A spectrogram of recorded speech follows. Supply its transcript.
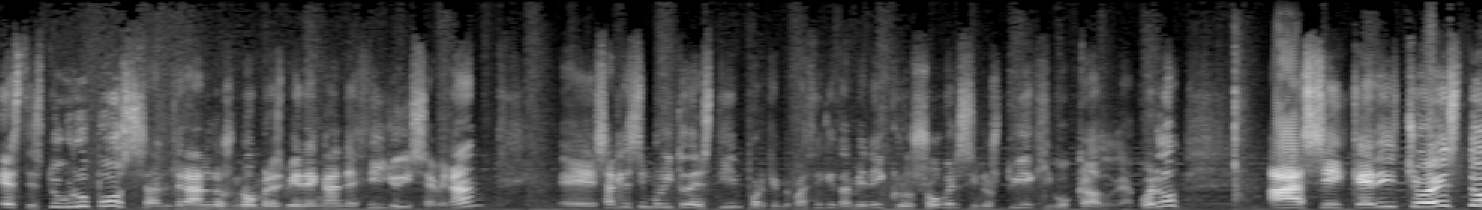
este es tu grupo, saldrán los nombres bien en grandecillo y se verán. Eh, sale el simbolito de Steam porque me parece que también hay crossover si no estoy equivocado, ¿de acuerdo? Así que dicho esto,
